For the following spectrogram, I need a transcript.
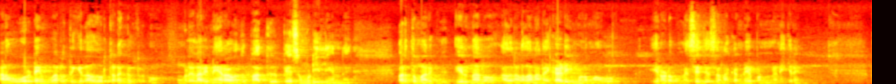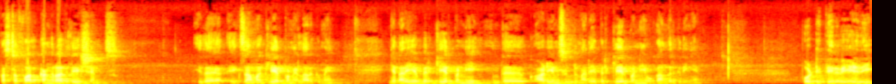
ஆனால் ஒவ்வொரு டைம் வர்றதுக்கு ஏதாவது ஒரு தடங்கள் இருக்கும். உங்களை எல்லோரையும் நேராக வந்து பார்த்து பேச முடியலையேன்னு வருத்தமாக இருக்குது இருந்தாலும் அதனால தான் நான் ரெக்கார்டிங் மூலமாகவும் என்னோட மெசேஜஸை நான் கன்வே பண்ணணும்னு நினைக்கிறேன். ஃபர்ஸ்ட் ஆஃப் ஆல் கங்க்ராச்சுலேஷன்ஸ் இதை எக்ஸாமை கிளியர் பண்ண எல்லாருக்குமே. இங்கே நிறைய பேர் கிளியர் பண்ணி இந்த ஆடியன்ஸில் நிறைய பேர் கிளியர் பண்ணி உட்காந்துருக்குறீங்க போட்டித் தேர்வை எழுதி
